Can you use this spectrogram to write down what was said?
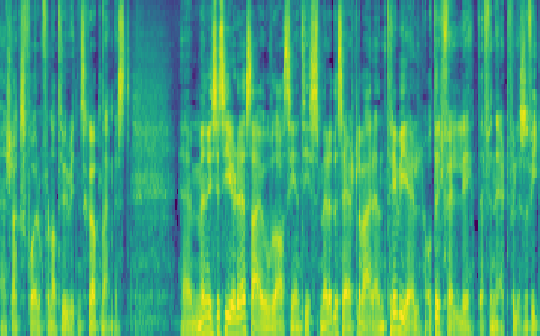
en slags form for naturvitenskap, nærmest. Eh, men hvis vi sier det, så er jo da scientisme redusert til å være en triviell og tilfeldig definert filosofi.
